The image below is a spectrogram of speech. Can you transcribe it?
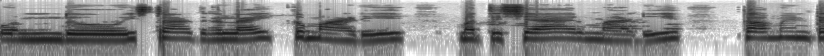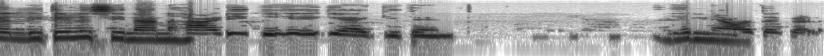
ಒಂದು ಇಷ್ಟ ಆದ್ರೆ ಲೈಕ್ ಮಾಡಿ, ಮತ್ತೆ ಶೇರ್ ಮಾಡಿ ಕಮೆಂಟ್ ಅಲ್ಲಿ ತಿಳಿಸಿ ನಾನು ಹಾಡಿದ್ದು ಹೇಗೆ ಆಗಿದೆ ಅಂತ. ಧನ್ಯವಾದಗಳು.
